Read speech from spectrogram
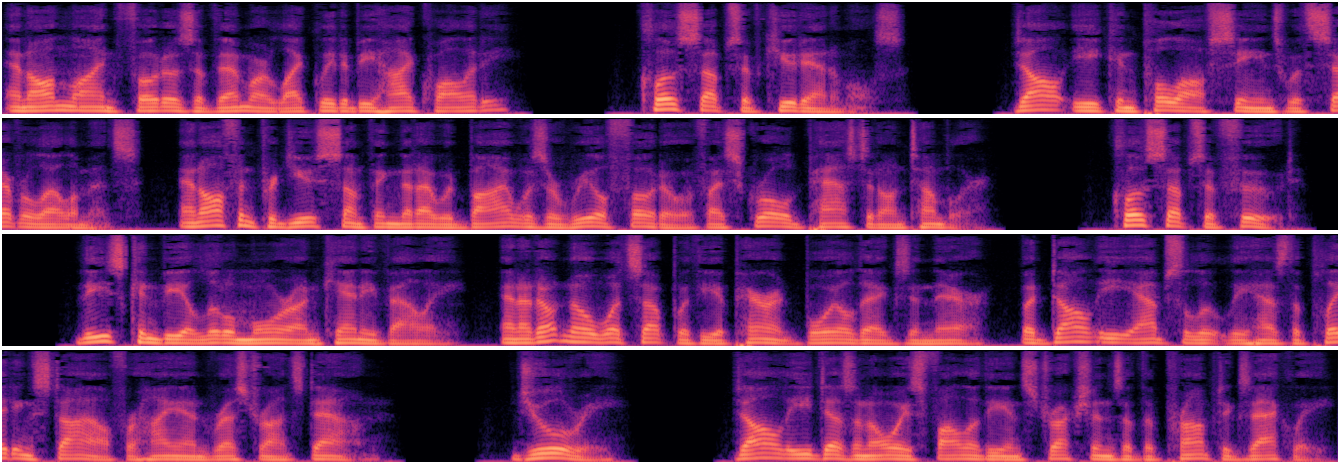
and online photos of them are likely to be high quality? Close ups of cute animals. DAL E can pull off scenes with several elements, and often produce something that I would buy was a real photo if I scrolled past it on Tumblr. Close ups of food. These can be a little more uncanny valley, and I don't know what's up with the apparent boiled eggs in there, but DAL E absolutely has the plating style for high end restaurants down. Jewelry. DAL E doesn't always follow the instructions of the prompt exactly,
